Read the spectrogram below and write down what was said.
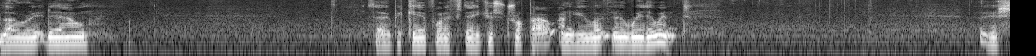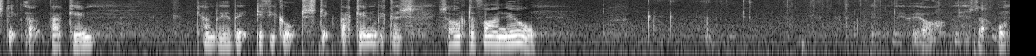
lower it down. So be careful if they just drop out and you won't know where they went. So just stick that back in. Can be a bit difficult to stick back in because it's hard to find the hole. There we are there's that one.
